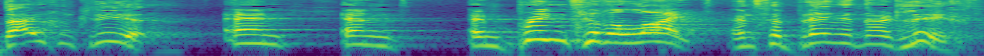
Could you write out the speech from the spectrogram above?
buigen knieën. and, and, and bring to the light En ze brengen het naar het licht.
